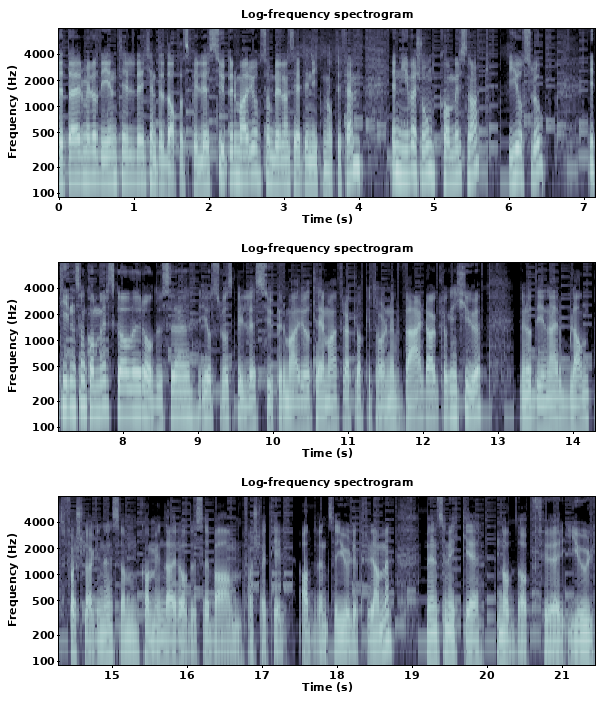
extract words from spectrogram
Dette er melodien til det kjente dataspillet Super Mario, som ble lansert i 1985. En ny versjon kommer snart, i Oslo. I tiden som kommer skal rådhuset i Oslo spille Super Mario-temaet fra klokketårnet hver dag klokken 20. Melodien er blant forslagene som kom inn da rådhuset ba om forslag til advents- og juleprogrammet, men som ikke nådde opp før jul.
